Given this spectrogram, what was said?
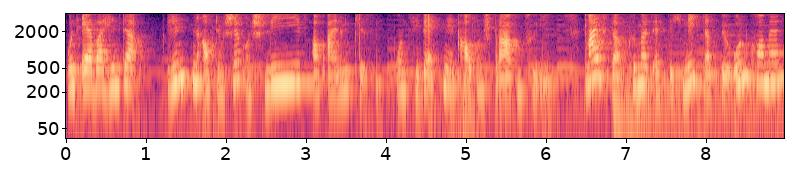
Und er war hinter, hinten auf dem Schiff und schlief auf einem Kissen. Und sie weckten ihn auf und sprachen zu ihm, Meister, kümmert es dich nicht, dass wir umkommen?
